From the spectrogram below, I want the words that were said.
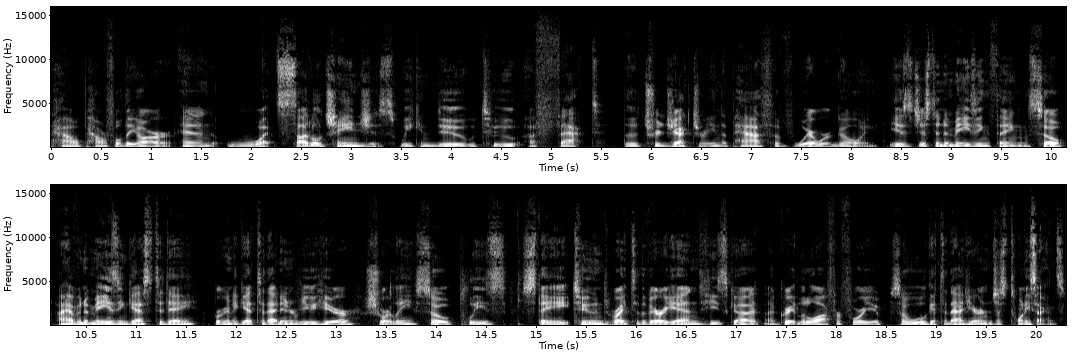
how powerful they are and what subtle changes we can do to affect the trajectory and the path of where we're going is just an amazing thing. So, I have an amazing guest today. We're going to get to that interview here shortly. So, please stay tuned right to the very end. He's got a great little offer for you. So, we'll get to that here in just 20 seconds.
